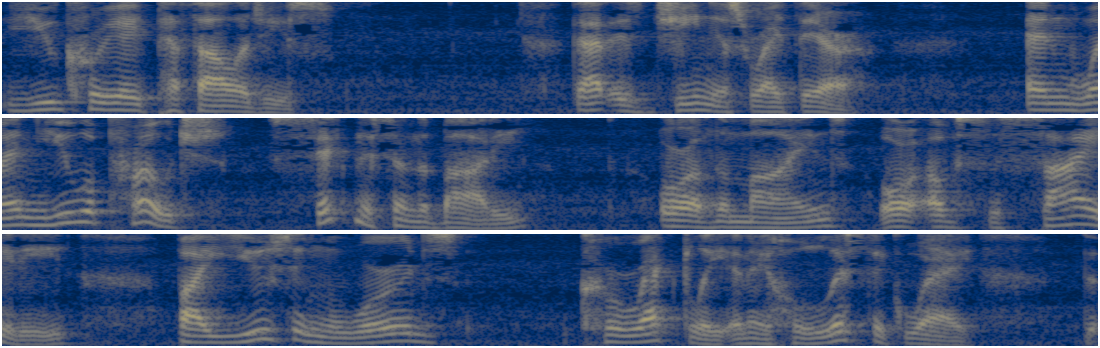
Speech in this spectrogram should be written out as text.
you create pathologies. That is genius right there. And when you approach sickness in the body, or of the mind, or of society, by using words correctly in a holistic way, the,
